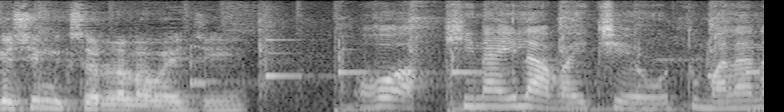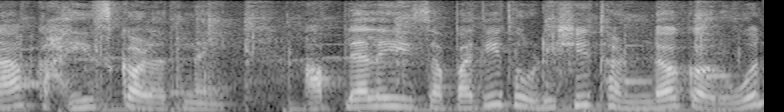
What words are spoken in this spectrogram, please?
कशी मिक्सरला लावायची? हो अख्खी नाही लावायची हो तुम्हाला ना काहीच कळत नाही. आपल्याला ही चपाती थोडीशी थंड करून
